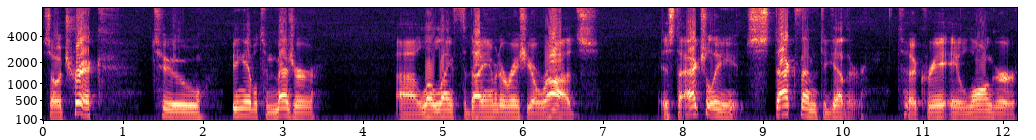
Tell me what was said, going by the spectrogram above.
So a trick to being able to measure uh, low length to diameter ratio rods is to actually stack them together to create a longer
